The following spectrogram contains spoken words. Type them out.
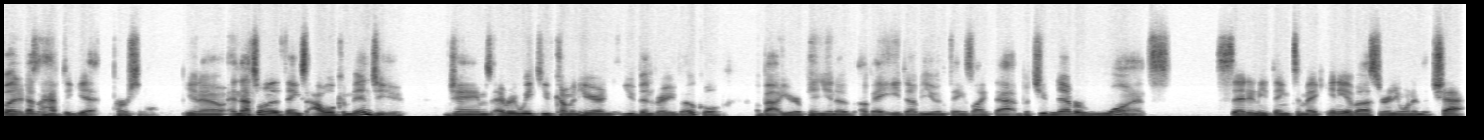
but it doesn't have to get personal you know? And that's one of the things i will commend you james. Every week you've come in here and you've been very vocal about your opinion of, of aew and things like that but you've never once said anything to make any of us or anyone in the chat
